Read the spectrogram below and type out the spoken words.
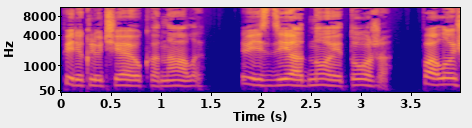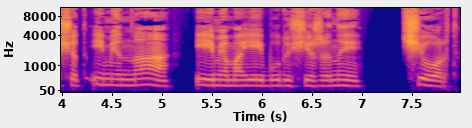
переключаю каналы. Везде одно и то же. Полощут имена, имя моей будущей жены. Черт,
